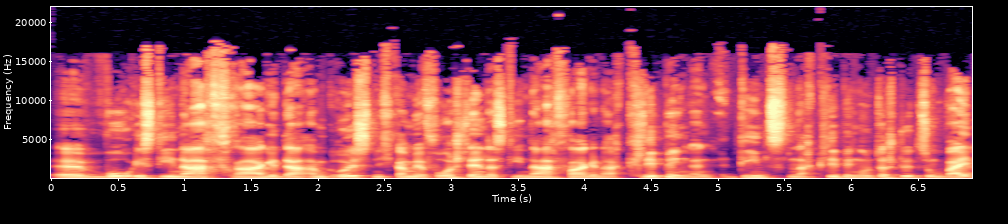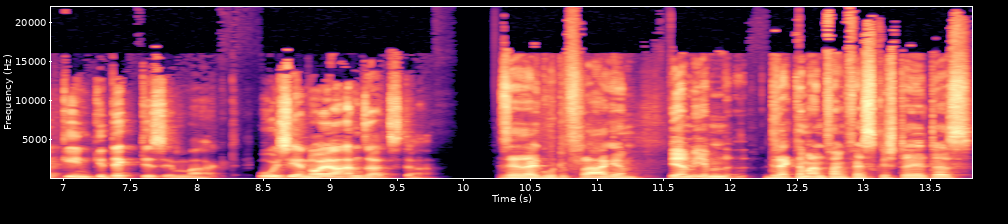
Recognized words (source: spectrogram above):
Äh, wo ist die Nachfrage da am größten? Ich kann mir vorstellen, dass die Nachfrage nach Clipping-Diensten, nach Clipping-Unterstützung weitgehend gedeckt ist im Markt. Wo ist Ihr neuer Ansatz da? Sehr, sehr gute Frage. Wir haben eben direkt am Anfang festgestellt, dass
